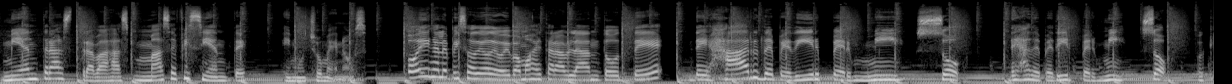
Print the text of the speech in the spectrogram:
mientras trabajas más eficiente y mucho menos. Hoy en el episodio de hoy vamos a estar hablando de dejar de pedir permiso. Deja de pedir permiso, ¿ok?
